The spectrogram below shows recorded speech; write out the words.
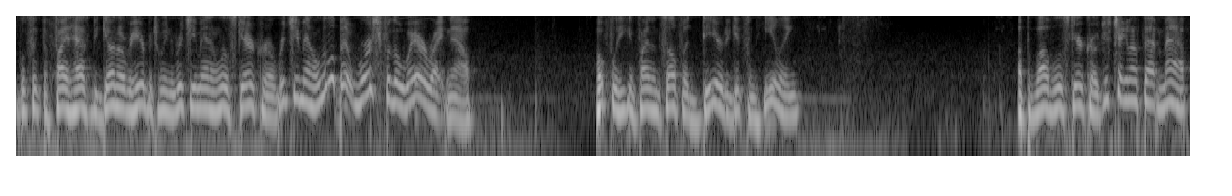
Looks like the fight has begun over here between Richie Man and Little Scarecrow. Richie Man a little bit worse for the wear right now. Hopefully he can find himself a deer to get some healing. Up above, Little Scarecrow just checking out that map,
